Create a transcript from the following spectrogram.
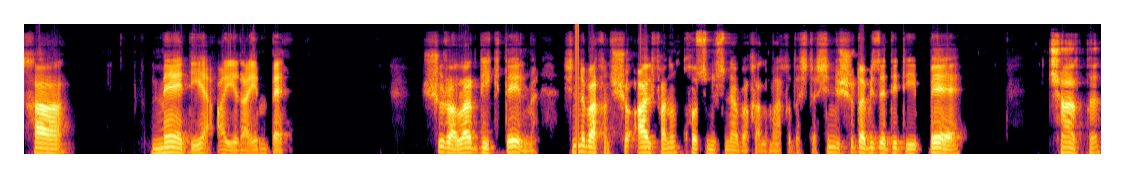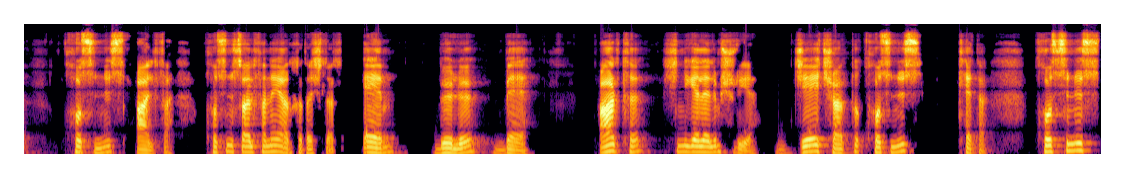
K, M diye ayırayım ben. Şuralar dik değil mi? Şimdi bakın şu alfanın kosinüsüne bakalım arkadaşlar. Şimdi şurada bize dediği B çarpı kosinüs alfa. Kosinüs alfa ne arkadaşlar? M bölü B. Artı şimdi gelelim şuraya. C çarpı kosinüs teta. Kosinüs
